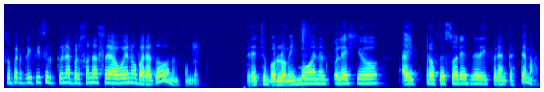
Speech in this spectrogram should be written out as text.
súper difícil que una persona sea bueno para todo en el fondo. De hecho, por lo mismo en el colegio hay profesores de diferentes temas.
